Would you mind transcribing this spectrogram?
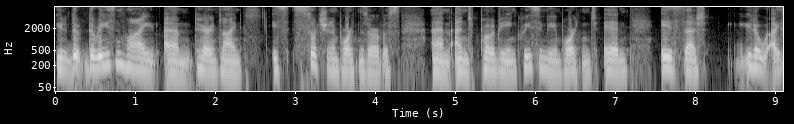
You know, the, the reason why um, Parentline is such an important service um, and probably increasingly important um, is that you know, I,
